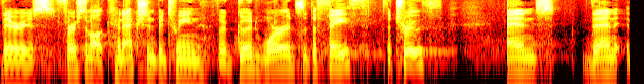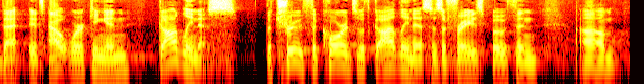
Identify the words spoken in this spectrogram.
there is, first of all, connection between the good words of the faith, the truth, and then that it's outworking in godliness. The truth accords with godliness is a phrase both in um,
